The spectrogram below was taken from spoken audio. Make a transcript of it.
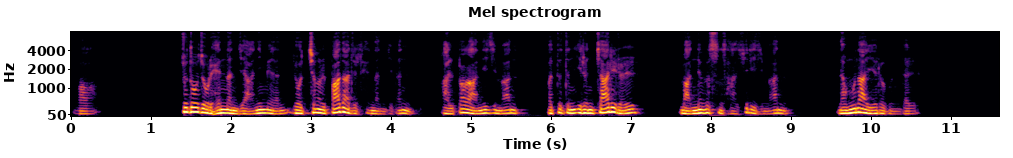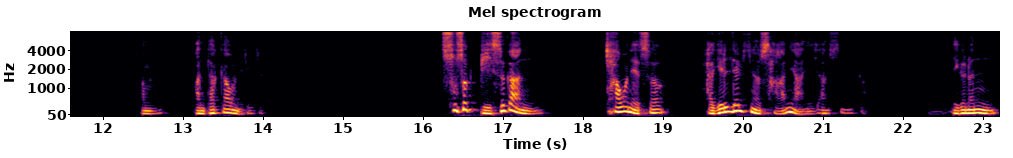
뭐 주도적으로 했는지 아니면 요청을 받아들 했는지는 알 바가 아니지만 어떻든 이런 자리를 만든 것은 사실이지만 너무나 여러분들 참 안타까운 일이죠. 수석 비서관 차원에서 해결될 수 있는 사안이 아니지 않습니까 네, 이거는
